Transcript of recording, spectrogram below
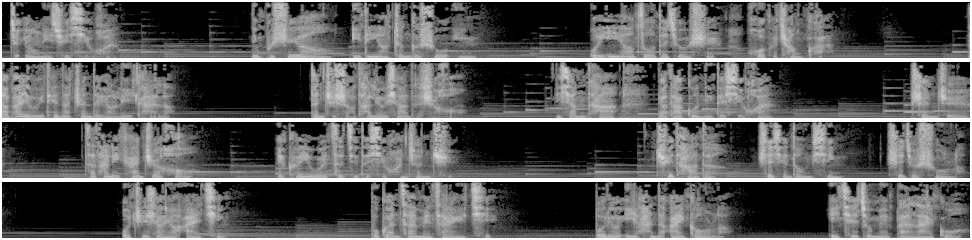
就用力去喜欢。你不需要一定要争个输赢，唯一要做的就是活个畅快。哪怕有一天他真的要离开了，但至少他留下的时候，你向他表达过你的喜欢。甚至，在他离开之后，也可以为自己的喜欢争取。去他的，谁先动心，谁就输了。我只想要爱情，不管在没在一起，不留遗憾的爱够了，一切就没白来过。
